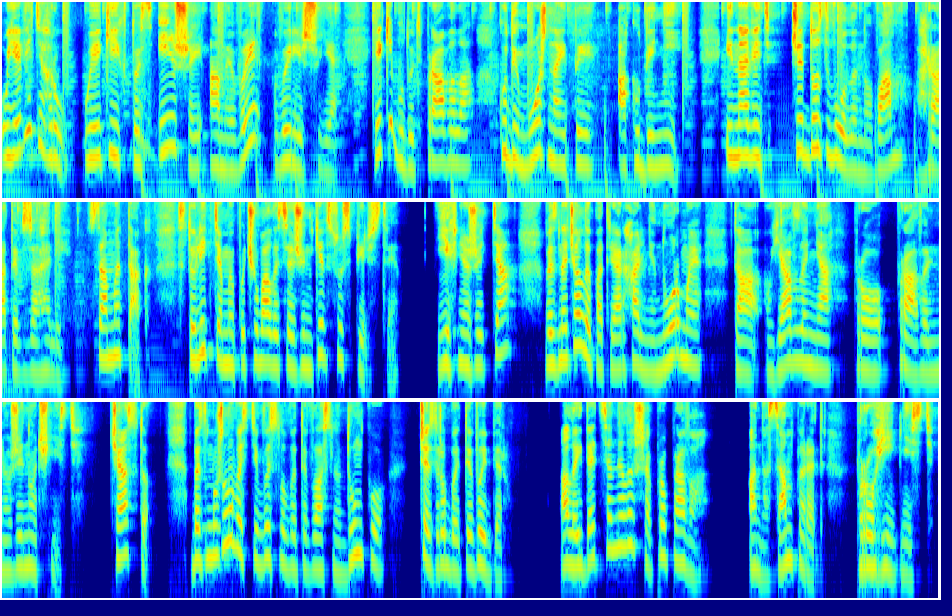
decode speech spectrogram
Уявіть гру, у якій хтось інший, а не ви, вирішує, які будуть правила, куди можна йти, а куди ні. І навіть чи дозволено вам грати взагалі. Саме так століттями почувалися жінки в суспільстві. Їхнє життя визначали патріархальні норми та уявлення про правильну жіночність, часто без можливості висловити власну думку чи зробити вибір. Але йдеться не лише про права, а насамперед про гідність.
